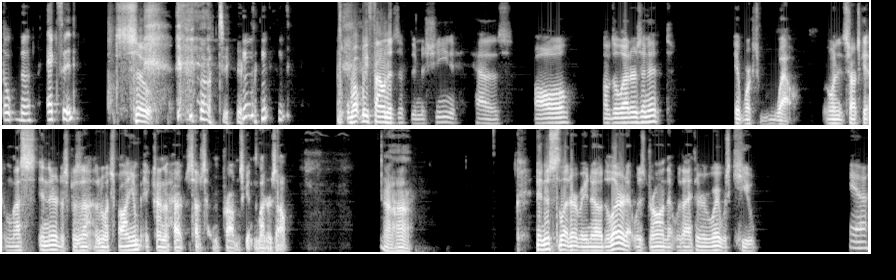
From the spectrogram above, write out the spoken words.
the, the exit. So oh dear. what we found is if the machine has all of the letters in it, it works well. When it starts getting less in there, just because not as much volume, it kind of ha- starts having problems getting letters out. Uh huh. And just to let everybody know, the letter that was drawn that was I threw away was Q. Yeah,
